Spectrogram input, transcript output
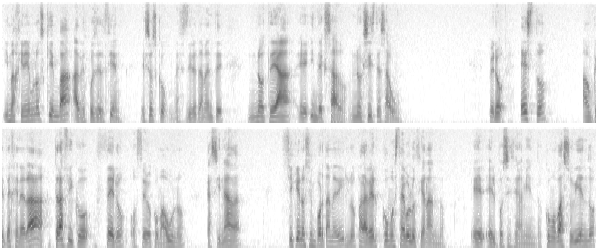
imaginémonos quién va a después del 100. Eso es, directamente, no te ha eh, indexado, no existes aún. Pero esto, aunque te generará tráfico 0 o 0,1, casi nada, sí que nos importa medirlo para ver cómo está evolucionando el, posicionamiento, cómo va subiendo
